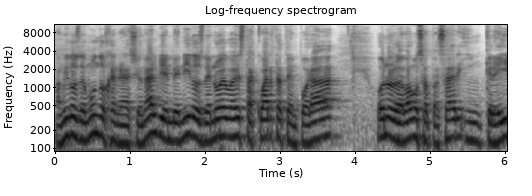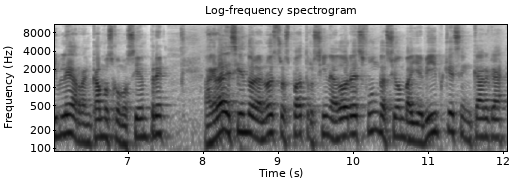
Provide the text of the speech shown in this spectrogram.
Amigos de Mundo Generacional, bienvenidos de nuevo a esta cuarta temporada. Hoy nos la vamos a pasar increíble. Arrancamos como siempre agradeciéndole a nuestros patrocinadores Fundación Valleviv que se encarga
